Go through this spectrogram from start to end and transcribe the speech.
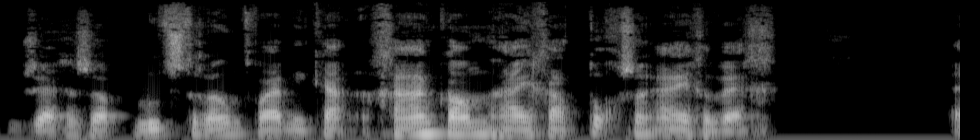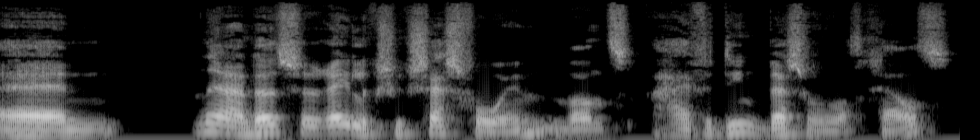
hoe zeggen ze dat, bloedstroomt waar het niet gaan kan. Hij gaat toch zijn eigen weg. En nou ja, dat is er redelijk succesvol in, want hij verdient best wel wat geld.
